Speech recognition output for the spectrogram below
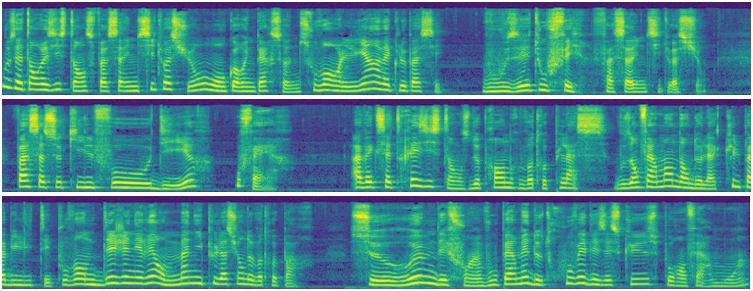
Vous êtes en résistance face à une situation ou encore une personne, souvent en lien avec le passé. Vous vous étouffez face à une situation, face à ce qu'il faut dire ou faire. Avec cette résistance de prendre votre place, vous enfermant dans de la culpabilité, pouvant dégénérer en manipulation de votre part. Ce rhume des foins vous permet de trouver des excuses pour en faire moins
